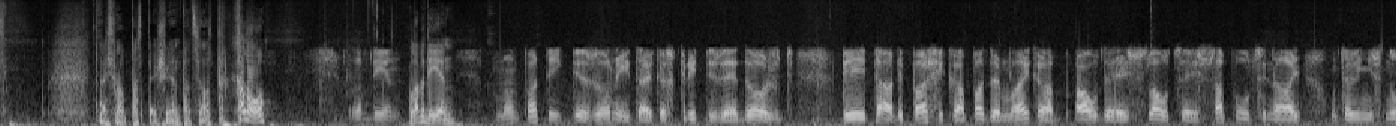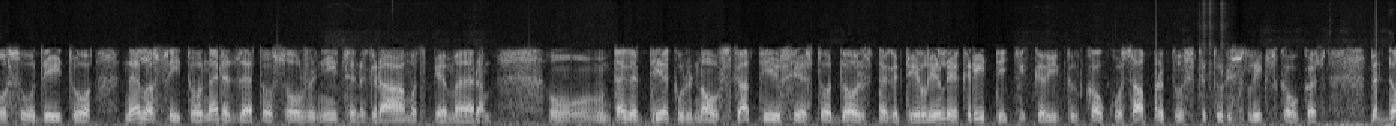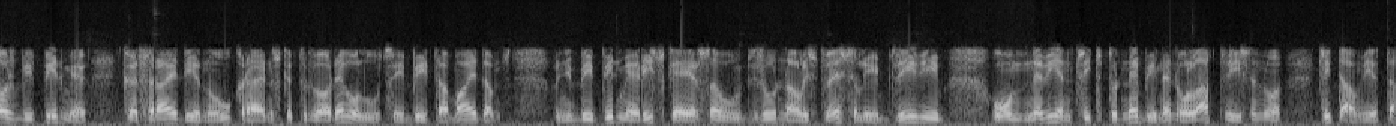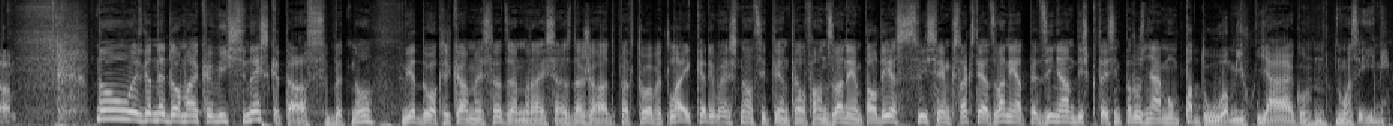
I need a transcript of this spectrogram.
Tā es vēl paspēju vienu pacelt. Halo! Labdien! Labdien! Man patīk tie zonītāji, kas kritizē doždi. Tie ir tādi paši, kā padomu laikā audējis, slaucējis, sapulcināja, un tad viņus nosodīja to nelasīto, neredzēto Solžaņīcina grāmatu, piemēram. Un, un tagad tie, kuri nav skatījušies to dožu, tagad ir lielie kritiķi, ka viņi kaut ko sapratuši, ka tur ir slikts kaut kas. Bet doži bija pirmie, kas raidīja no Ukrainas, ka tur vēl revolūcija bija tā maidams. Viņi bija pirmie riskēja ar savu žurnālistu veselību, dzīvību, un neviena cita tur nebija, ne no Latvijas, ne no citām vietām. Nu, es gan nedomāju, ka visi neskatās, bet nu, viedokļi, kā mēs redzam, raisās dažādi par to, bet laika arī vairs nav citiem telefonu zvaniem. Paldies visiem, kas rakstījāt, zvanījāt pēc ziņām, diskutēsim par uzņēmumu padomju jēgu un nozīmi.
